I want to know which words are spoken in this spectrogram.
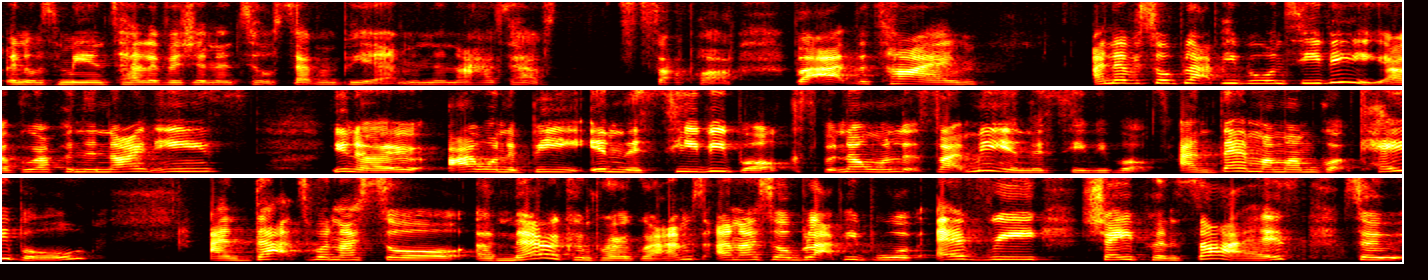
and it was me and television until 7 p.m. And then I had to have supper. But at the time, I never saw black people on TV. I grew up in the 90s. You know, I want to be in this TV box, but no one looks like me in this TV box. And then my mum got cable. And that's when I saw American programs and I saw black people of every shape and size. So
